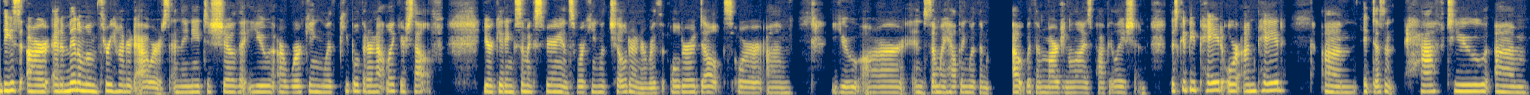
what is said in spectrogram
These are at a minimum 300 hours and they need to show that you are working with people that are not like yourself. You're getting some experience working with children or with older adults or um, you are in some way helping with an out with a marginalized population. This could be paid or unpaid. Um, it doesn't have to um,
